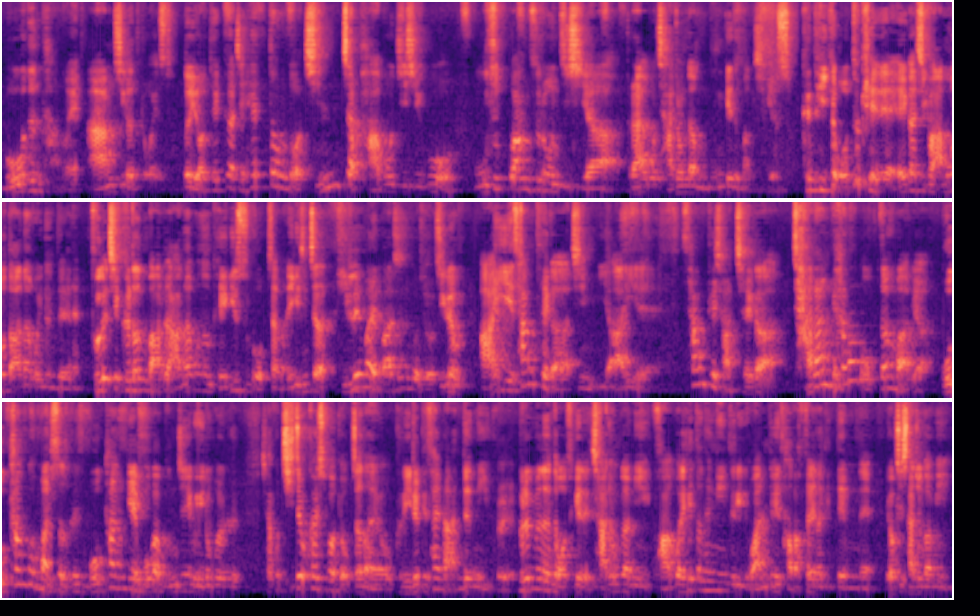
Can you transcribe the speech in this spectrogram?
모든 단어에 암시가 들어가 있어 너 여태까지 했던 거 진짜 바보 짓이고 우스꽝스러운 짓이야 라고 자존감 뭉개는 방식이었어. 근데 이게 어떻게 해? 애가 지금 아무것도 안 하고 있는데 도대체 그런 말을 안 하고는 배길 수가 없잖아. 이게 진짜 딜레마에 빠지는 거죠. 지금 아이의 상태가 지금 이 아이의 상태 자체가 잘한 게 하나도 없단 말이야. 못한 것만 있어서 그래서 못한 게 뭐가 문제이고 이런 걸그 자꾸 지적할 수밖에 없잖아요. 그래 이렇게 살면 안 되는 이유를. 그러면은 어떻게 돼? 자존감이 과거에 했던 행위들이 완전히 다 박살났기 때문에 역시 자존감이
